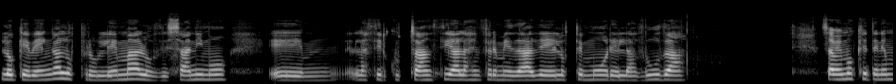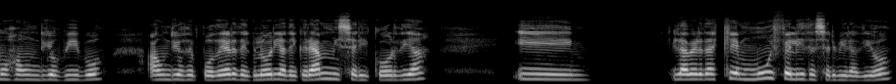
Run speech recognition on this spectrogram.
lo que vengan, los problemas, los desánimos, las circunstancias, las enfermedades, los temores, las dudas, sabemos que tenemos a un Dios vivo, a un Dios de poder, de gloria, de gran misericordia. Y la verdad es que muy feliz de servir a Dios.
